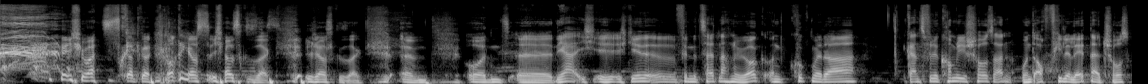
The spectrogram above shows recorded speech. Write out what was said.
ich weiß es gerade gar nicht. Doch, ich hab's, ich hab's gesagt. Ich hab's gesagt. Ähm, und äh, ja, ich, ich gehe, äh, finde Zeit nach New York und guck mir da ganz viele Comedy-Shows an und auch viele Late-Night-Shows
